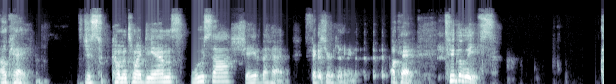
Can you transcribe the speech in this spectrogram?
Okay, just come into my DMs. Woosah, shave the head, fix your game. okay, to the Leafs.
